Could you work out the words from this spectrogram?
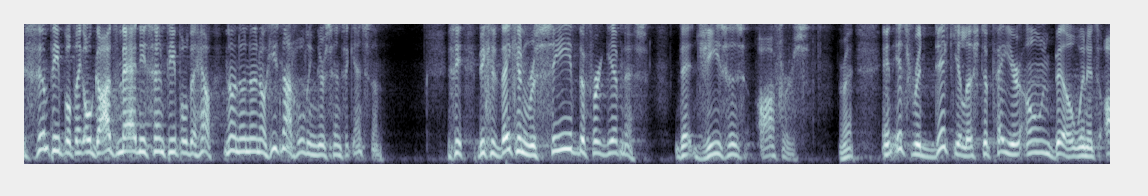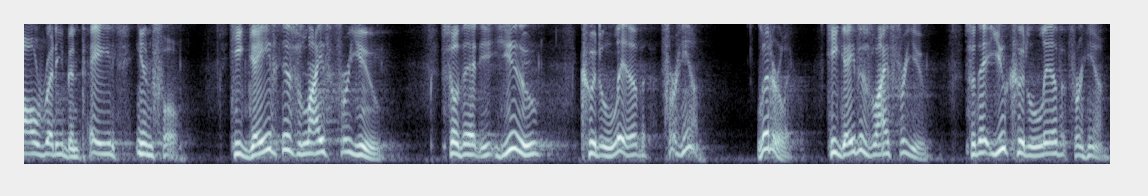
some people think, oh, God's mad and he sent people to hell. No, no, no, no. He's not holding their sins against them. You see, because they can receive the forgiveness that Jesus offers, right? And it's ridiculous to pay your own bill when it's already been paid in full. He gave his life for you so that you could live for Him. Literally, He gave His life for you so that you could live for Him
